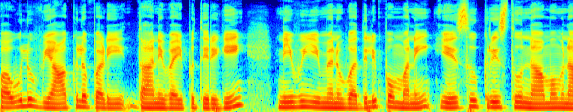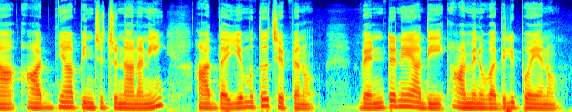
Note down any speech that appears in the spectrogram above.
పౌలు వ్యాకులపడి దానివైపు తిరిగి నీవు ఈమెను వదిలిపొమ్మని యేసుక్రీస్తు నామమున ఆజ్ఞాపించుచున్నానని ఆ దయ్యముతో చెప్పెను. వెంటనే అది ఆమెను వదిలిపోయెను.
